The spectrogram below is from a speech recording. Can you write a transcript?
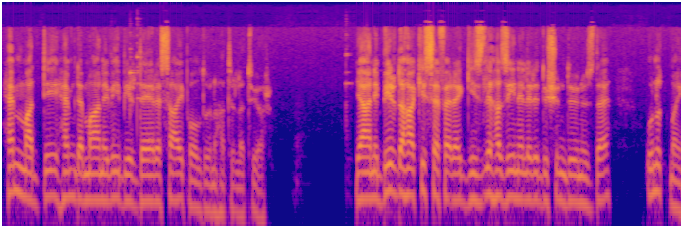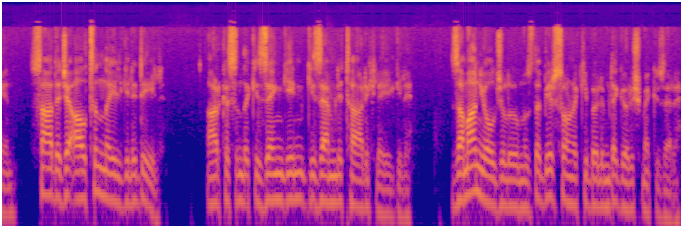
hem maddi hem de manevi bir değere sahip olduğunu hatırlatıyor. Yani bir dahaki sefere gizli hazineleri düşündüğünüzde, unutmayın, sadece altınla ilgili değil, arkasındaki zengin, gizemli tarihle ilgili. Zaman yolculuğumuzda bir sonraki bölümde görüşmek üzere.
